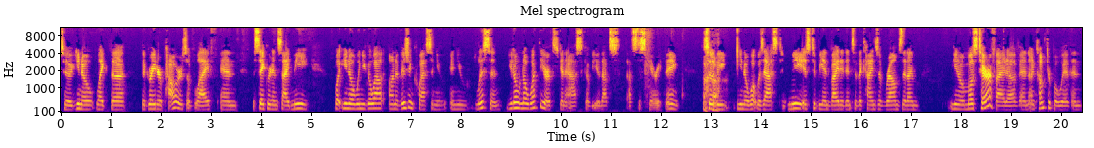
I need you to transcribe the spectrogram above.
to, you know, like the, the greater powers of life and the sacred inside me. But, you know, when you go out on a vision quest and you, and you listen, you don't know what the earth's going to ask of you. That's, that's the scary thing. So the, you know, what was asked of me is to be invited into the kinds of realms that I'm, you know, most terrified of and uncomfortable with. And,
